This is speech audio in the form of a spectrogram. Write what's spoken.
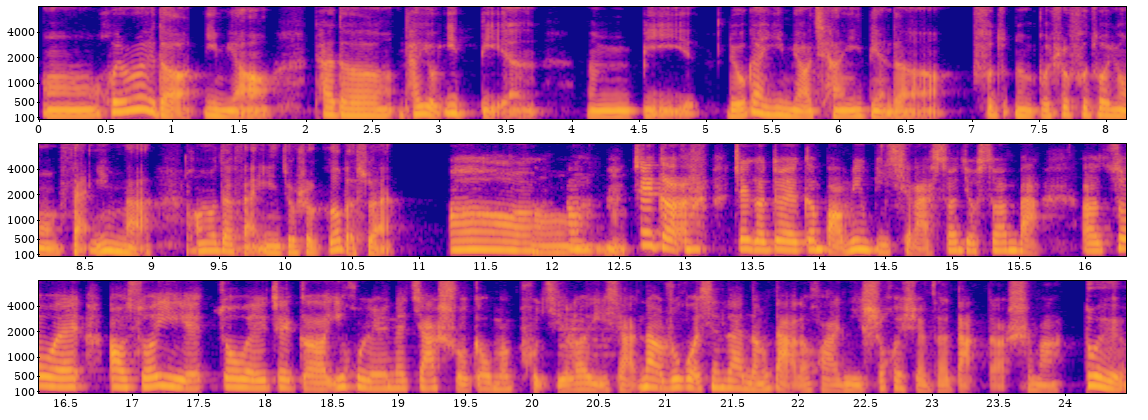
嗯，辉瑞的疫苗，它的它有一点，嗯，比流感疫苗强一点的副作，嗯，不是副作用，反应嘛。朋友的反应就是胳膊酸。哦，嗯，这个这个对，跟保命比起来，酸就酸吧。呃，作为哦，所以作为这个医护人员的家属，给我们普及了一下。那如果现在能打的话，你是会选择打的，是吗？对，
